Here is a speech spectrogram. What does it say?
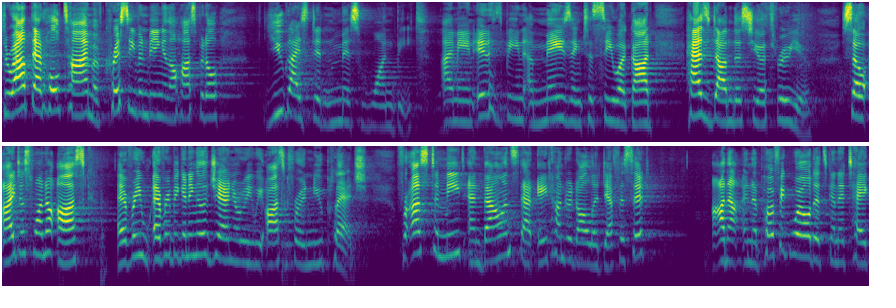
throughout that whole time of Chris even being in the hospital, you guys didn't miss one beat. I mean, it has been amazing to see what God has done this year through you. So I just want to ask every, every beginning of January, we ask for a new pledge. For us to meet and balance that $800 deficit, a, in a perfect world, it's going to take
